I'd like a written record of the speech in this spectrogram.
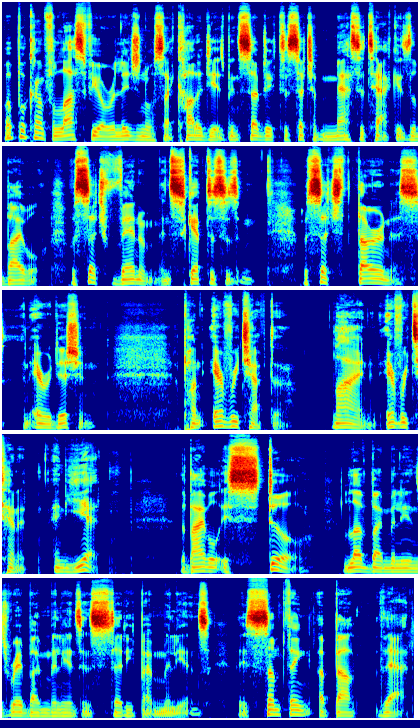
What book on philosophy or religion or psychology has been subject to such a mass attack as the Bible, with such venom and skepticism, with such thoroughness and erudition upon every chapter, line, and every tenet, and yet." The Bible is still loved by millions, read by millions, and studied by millions. There's something about that.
